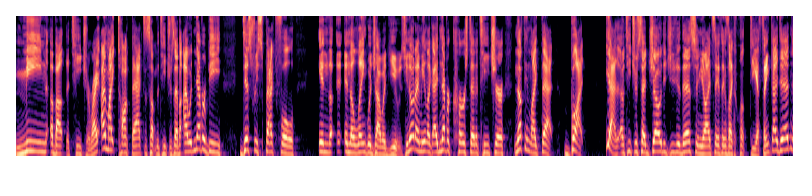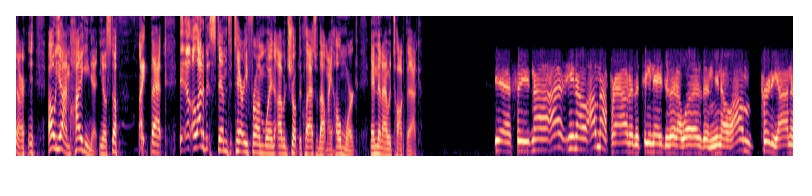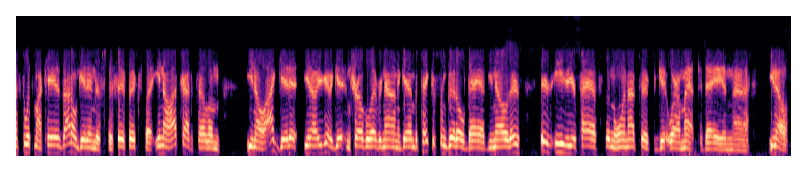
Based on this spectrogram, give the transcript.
mean about the teacher, right? I might talk back to something the teacher said, but I would never be disrespectful in the in the language I would use. You know what I mean? Like I'd never cursed at a teacher, nothing like that. But yeah, a teacher said, "Joe, did you do this?" And you know, I'd say things like, well, "Do you think I did?" Or, "Oh yeah, I'm hiding it." You know, stuff like that. A lot of it stemmed Terry from when I would show up to class without my homework, and then I would talk back. Yeah, see, no, I, you know, I'm not proud of the teenager that I was, and you know, I'm pretty honest with my kids. I don't get into specifics, but you know, I try to tell them, you know, I get it. You know, you're gonna get in trouble every now and again, but take it from good old dad. You know, there's there's easier paths than the one I took to get where I'm at today, and uh, you know,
